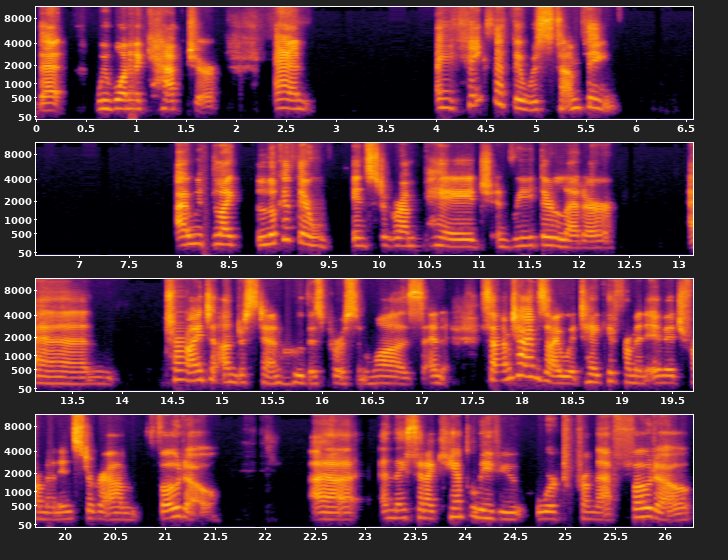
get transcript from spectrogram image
that we want to capture. And I think that there was something I would like look at their Instagram page and read their letter and try to understand who this person was. And sometimes I would take it from an image from an Instagram photo. Uh, and they said, I can't believe you worked from that photo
